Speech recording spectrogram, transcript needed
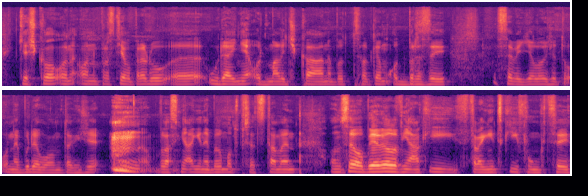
Těžko, on, on prostě opravdu uh, údajně od malička nebo celkem od brzy se vědělo, že to on nebude on, takže vlastně ani nebyl moc představen. On se objevil v nějaký stranické funkci,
